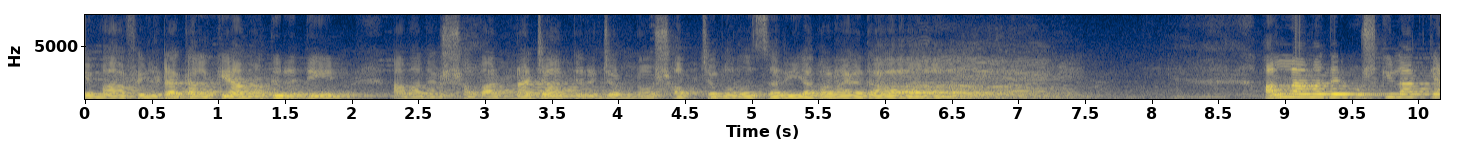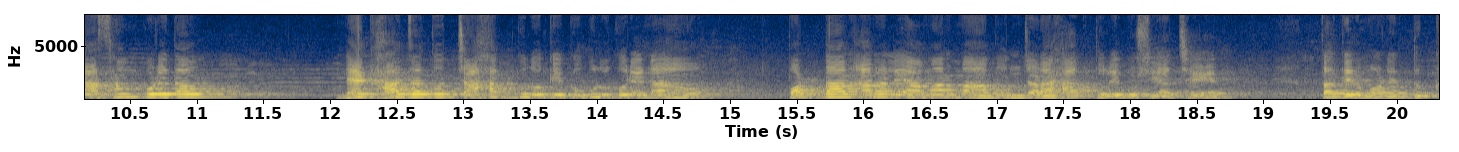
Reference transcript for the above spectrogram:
এ মাহফিলটা কালকে আমাদের দিন আমাদের সবার নাজাতের জন্য সবচেয়ে বড় জারিয়া বানায় দাও। আল্লাহ আমাদের মুশকিলাতকে আসান করে দাও। নেক হাজাত চাহাতগুলোকে কবুল করে নাও। পর্দার আড়ালে আমার মা বোন যারা হাত তুলে বসে আছেন, তাদের মনের দুঃখ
